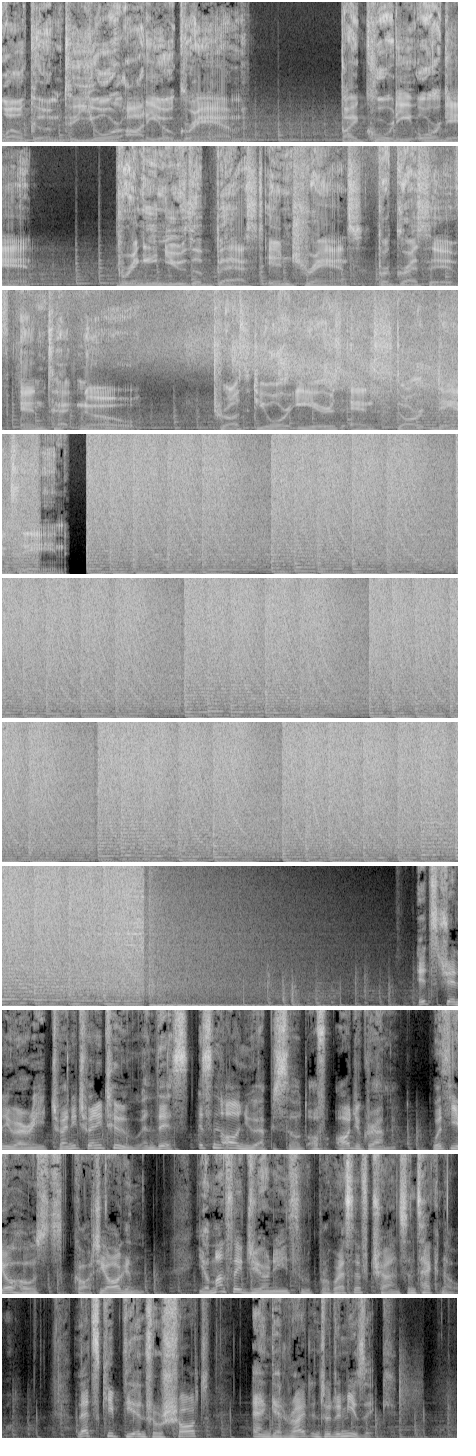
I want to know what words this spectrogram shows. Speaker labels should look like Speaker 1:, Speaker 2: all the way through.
Speaker 1: Welcome to your audiogram by Cordy Organ, bringing you the best in trance, progressive, and techno. Trust your ears and start dancing.
Speaker 2: It's January 2022, and this is an all new episode of Audiogram with your hosts, Corderoy, your monthly journey through progressive trance and techno. Let's keep the intro short and get right into the music.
